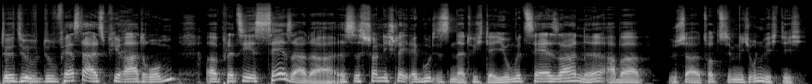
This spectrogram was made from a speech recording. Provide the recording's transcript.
du, du, du fährst da als Pirat rum, aber plötzlich ist Cäsar da. Das ist schon nicht schlecht. Ja, gut, ist natürlich der junge Cäsar, ne, aber ist ja trotzdem nicht unwichtig.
